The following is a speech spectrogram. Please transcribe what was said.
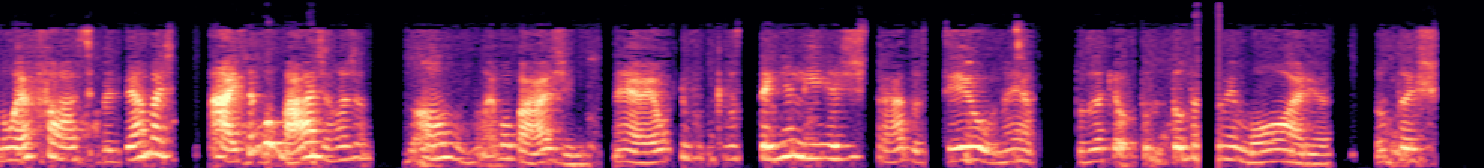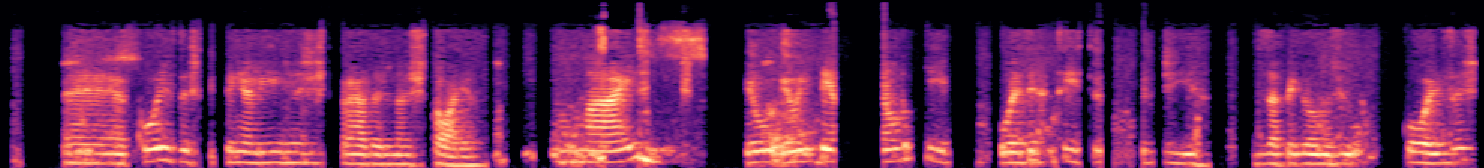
Não é fácil. Mas dizer, ah, mas ah, isso é bobagem, arranja. Não, não é bobagem. Né? É o que, que você tem ali registrado, seu, né? Tudo aquilo, tanta memória, tantas é, coisas que tem ali registradas na história. Mas eu, eu entendo que o exercício de desapegando de coisas,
